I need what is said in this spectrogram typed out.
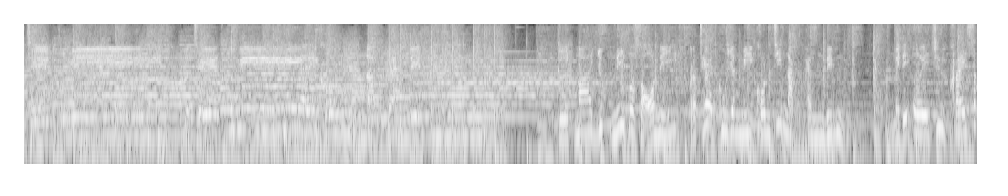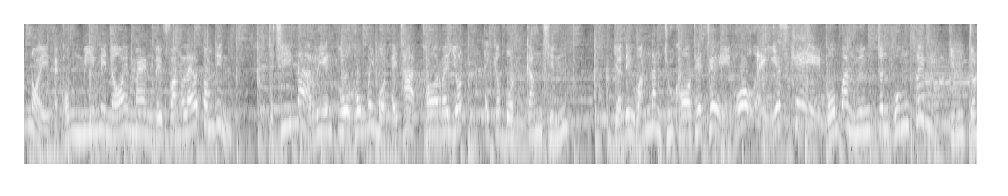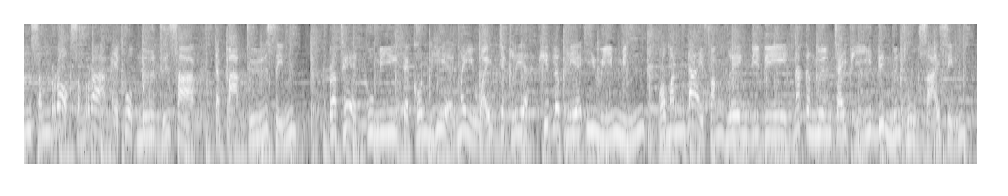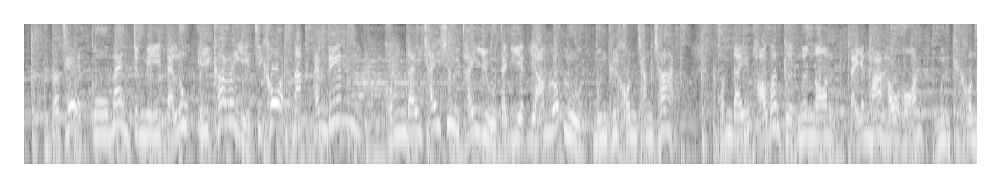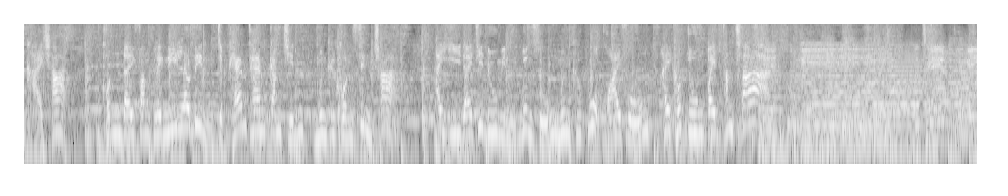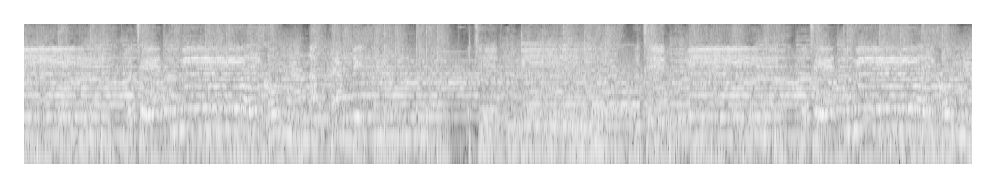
ประเทศกูมี ประเทศกูมีให้คนนับแผ่นดิน เกิดมายุคนี้พศนี้ ประเทศกูยังมีคนที่หนักแผ่นดิน ไม่ได้เอ่ยชื่อใครสักหน่อย แต่คงมีไม่น้อยแม่งได้ฟังแล้วต้องดิ้น จะชี้หน้าเรียงตัวคงไม่หมดไอ้ชาติทรยศ ไอ้กบฏกังฉิน อย่าได้หวังนั่งชูคอเท่ๆ โอ้ไอ้เยสเคโกงบ้านเมืองจนพุงปลิ้น กินจนสำรอกสำรากไอ้พวกมือถือสาก แต่ปากถือศีลประเทศกูมีแต่คนเฮี้ยไม่ไหวจะเคลียร์คิดแล้วเพลียอีหวีหมิน พอมันได้ฟังเพลงดีๆ นักการเมืองใจผีดิ้นเหมือนถูกสายสิน ประเทศกูแม่งจึงมีแต่ลูกอีคารีที่โคตรนักแผ่นดิน คนใดใช้ชื่อไทยอยู่แต่เหยียดยามลบหลู่มึงคือคนชังชาติ คนใดเผาบ้านเกิดเมืองนอน แต่ยังมาเห่าหอน มึงคือคนขายชาติ คนใดฟังเพลงนี้แล้วดิ้นเจ็บแค้นแทนกังฉิน มึงคือคนสิ้นชาติไออีใดที่ดูหมิ่นเบื้องสูง มึงคือพวกควายฝูง ให้เขาจูงไปทั้งชาประเทติศกูมีประเทศกูมี ประเทศกูมีให้คนนับแผ่นดิน ประเทศกูมี ประเทศกูมี เทศมีให้คน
